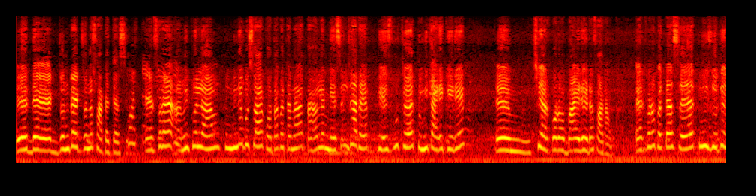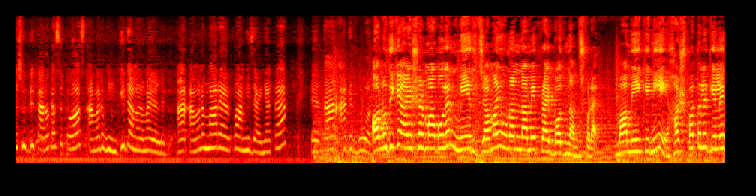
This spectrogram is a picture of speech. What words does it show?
এ দে- একজনটা একজনে ফাটাইতে আছে। এরপরে আমি কইলাম তুমি না কইছা কথা কইতা না তাহলে মেসেঞ্জারে ফেসবুকে তুমি তারে কেড়ে শেয়ার করো বাইরে এটা ফাটাও। এরপরে কইতে আছে তুই যদি এসব দিয়ে কারও কাছে কস আমার হুমকি দে আমার মায়ের লেগে আর আমার মারে আর আমি যাই না কা তার আগের বউ। অন্যদিকে আয়েশার মা বলেন মেয়ের জামাই ওনার নামে প্রায় বদনাম ছড়ায়। মা মেয়েকে নিয়ে হাসপাতালে গেলে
